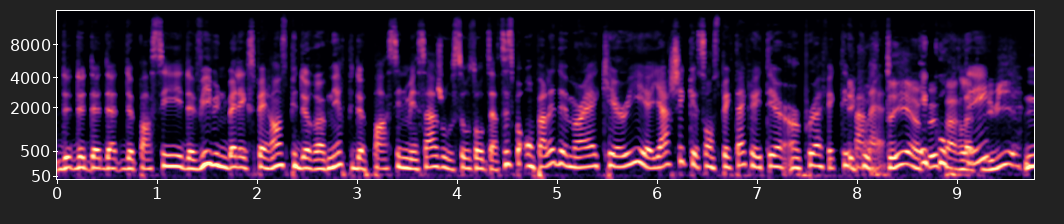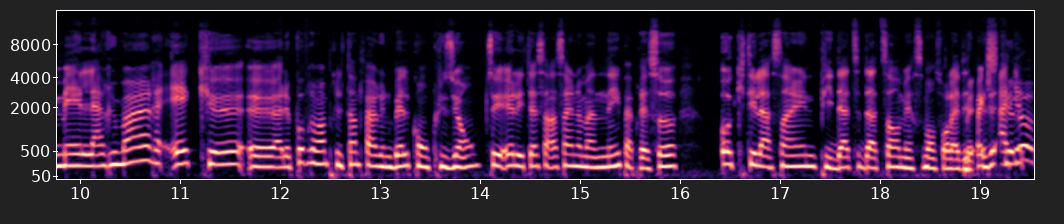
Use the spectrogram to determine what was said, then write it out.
de, de, de, de, de passer, de vivre une belle expérience, puis de revenir, puis de passer le message aussi aux autres artistes. On parlait de Mariah Carey euh, hier. Je sais que son spectacle a été un, un peu affecté par la Écourté un peu par la écourté, pluie. Mais la rumeur est que euh, elle a pas vraiment pris le temps de faire une belle conclusion. Tu sais, elle était sur la scène un moment donné, puis après ça a quitté la scène, puis that's all, merci, bonsoir, la vie. Mais que est-ce à qu'elle quel- a,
